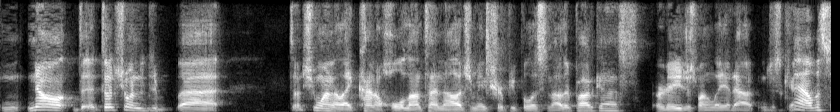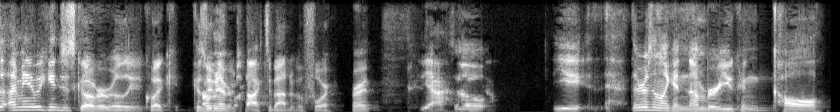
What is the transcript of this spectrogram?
No, don't you want to do? Uh, don't you want to like kind of hold on to that knowledge and make sure people listen to other podcasts, or do you just want to lay it out and just get? Yeah, let's. I mean, we can just go over it really quick because we've Okay. never talked about it before, right? Yeah. So, you there isn't like a number you can call.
